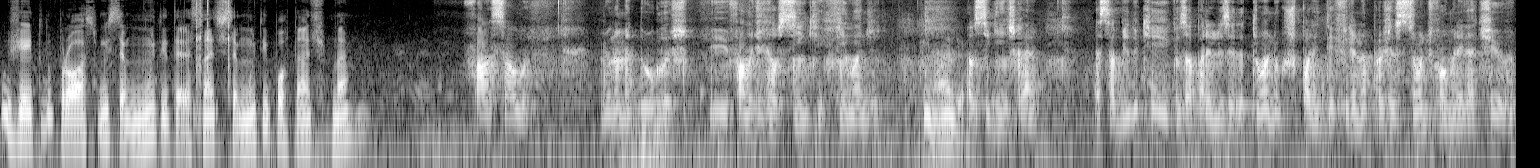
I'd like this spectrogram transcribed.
o jeito do próximo. Isso é muito interessante, isso é muito importante, né? Fala, Saulo. Meu nome é Douglas e falo de Helsinki, Finlândia. Finlândia. É o seguinte, cara. É sabido que, que os aparelhos eletrônicos podem interferir na projeção de forma negativa.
